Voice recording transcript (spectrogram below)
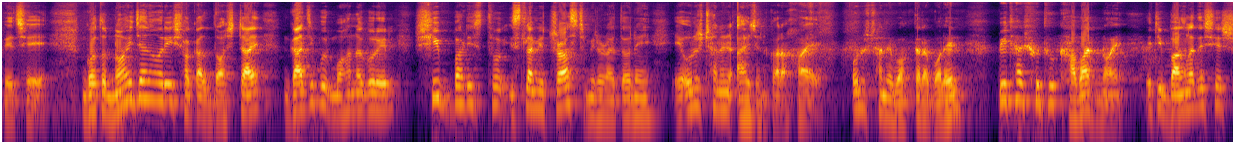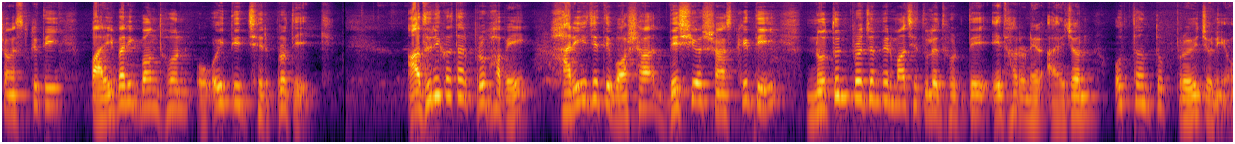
হয়েছে। গত নয় জানুয়ারি সকাল দশটায় গাজীপুর মহানগরের শিববাড়িস্থ ইসলামী ট্রাস্ট মিলনায়তনে এ অনুষ্ঠানের আয়োজন করা হয়। অনুষ্ঠানের বক্তারা বলেন, পিঠা শুধু খাবার নয়, এটি বাংলাদেশের সংস্কৃতি, পারিবারিক বন্ধন ও ঐতিহ্যের প্রতীক। আধুনিকতার প্রভাবে হারিয়ে যেতে বসা দেশীয় সংস্কৃতি নতুন প্রজন্মের মাঝে তুলে ধরতে এ ধরনের আয়োজন অত্যন্ত প্রয়োজনীয়।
